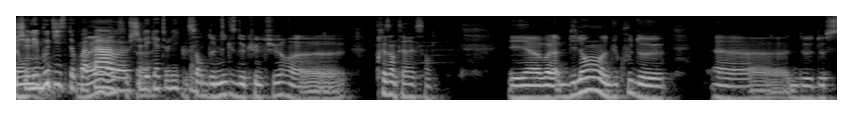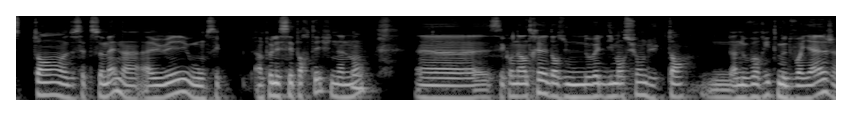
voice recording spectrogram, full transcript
chez les bouddhistes, quoi, pas chez les catholiques. Une sorte de mix de culture très intéressant. Et voilà, bilan du coup de, de, de, ce temps, de cette semaine à UE où on s'est un peu laissé porter finalement. Mm. Euh, c'est qu'on est entré dans une nouvelle dimension du temps, un nouveau rythme de voyage,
